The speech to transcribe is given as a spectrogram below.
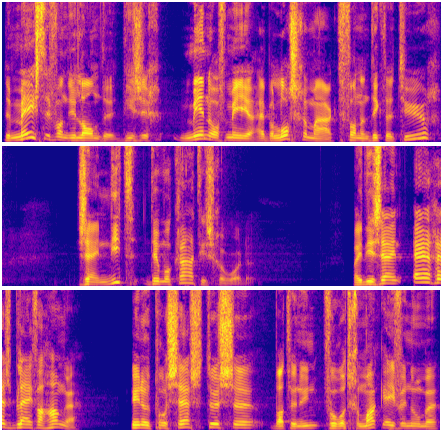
De meeste van die landen die zich min of meer hebben losgemaakt van een dictatuur, zijn niet democratisch geworden. Maar die zijn ergens blijven hangen in het proces tussen wat we nu voor het gemak even noemen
